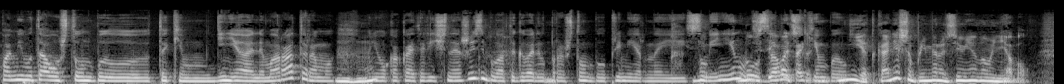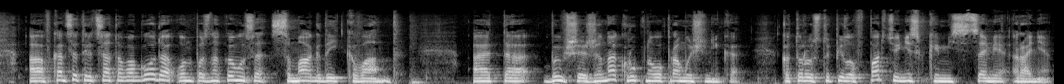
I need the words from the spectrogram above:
помимо того, что он был таким гениальным оратором, угу. у него какая-то личная жизнь была. Ты говорил про, что он был примерный семьянин. Ну, ну давайте таким был? Нет, конечно, примерным семьянином не был. А в конце 30-го года он познакомился с Магдой Квант. Это бывшая жена крупного промышленника, которая уступила в партию несколько месяцами ранее.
